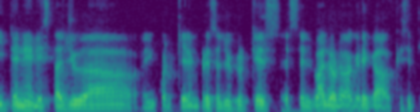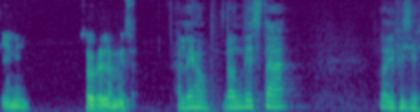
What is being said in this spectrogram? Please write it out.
y tener esta ayuda en cualquier empresa yo creo que es, es el valor agregado que se tiene sobre la mesa. Alejo, ¿dónde está lo difícil?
